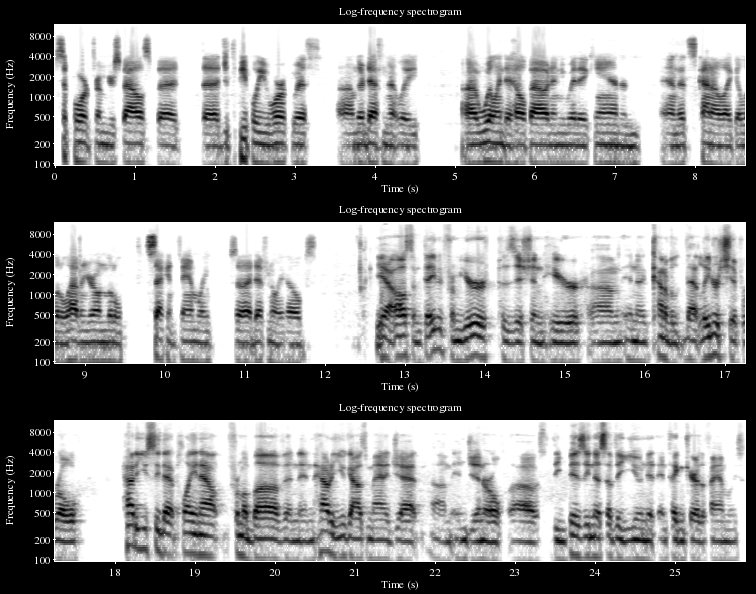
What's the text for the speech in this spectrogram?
support from your spouse, but the just the people you work with. Um, they're definitely uh, willing to help out any way they can, and and it's kind of like a little having your own little second family. So that definitely helps. Yeah, awesome, David. From your position here um, in a kind of that leadership role, how do you see that playing out from above, and and how do you guys manage that um, in general, uh, the busyness of the unit and taking care of the families?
